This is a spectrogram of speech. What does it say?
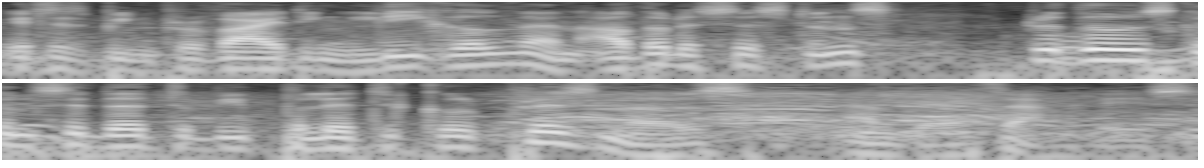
It has been providing legal and other assistance to those considered to be political prisoners and their families.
